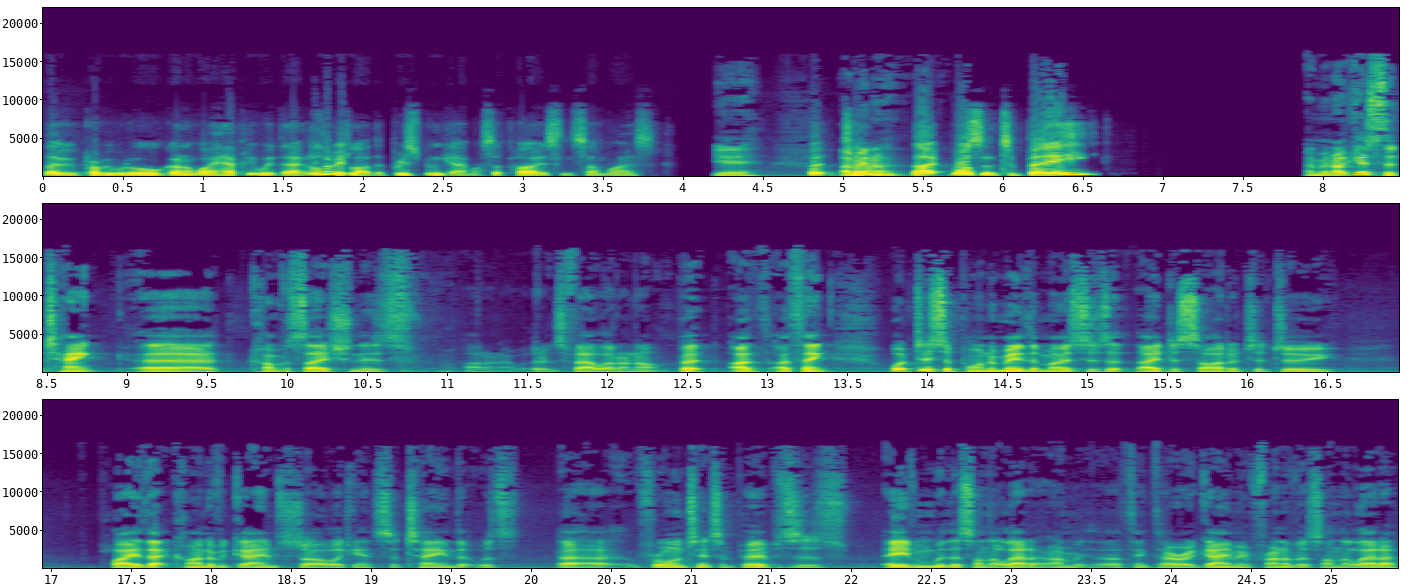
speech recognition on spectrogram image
we probably would have all gone away happy with that. A little bit like the Brisbane game, I suppose, in some ways. yeah. But I mean, um, no, it wasn't to be. I mean, I guess the tank uh, conversation is. I don't know whether it's valid or not, but I, I think what disappointed me the most is that they decided to do play that kind of a game style against a team that was, uh, for all intents and purposes, even with us on the ladder. I, mean, I think they were a game in front of us on the ladder,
